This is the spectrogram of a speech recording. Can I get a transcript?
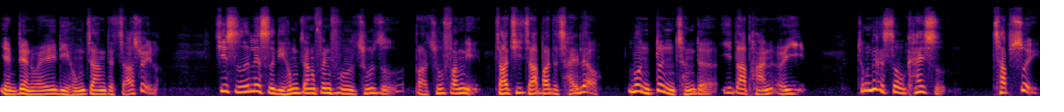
演变为李鸿章的杂碎了。其实那是李鸿章吩咐厨子把厨房里杂七杂八的材料乱炖成的一大盘而已。从那个时候开始，插碎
